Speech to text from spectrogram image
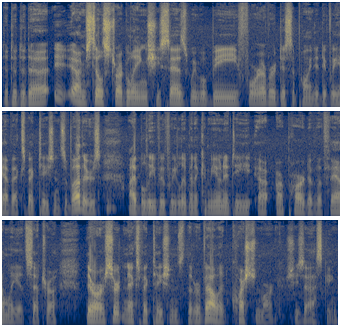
Da, da, da, da. I'm still struggling. She says we will be forever disappointed if we have expectations of others. I believe if we live in a community, uh, are part of a family, etc. There are certain expectations that are valid. Question mark. She's asking.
